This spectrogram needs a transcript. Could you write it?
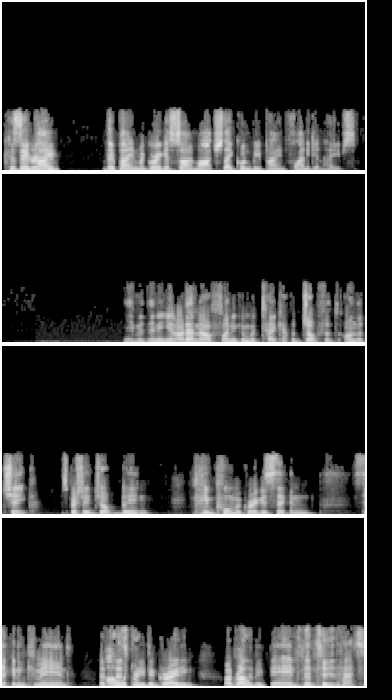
because they're reckon paying they're paying McGregor so much they couldn't be paying Flanagan heaps. yeah, but then again, I don't know if Flanagan would take up a job for on the cheap, especially a job being being Paul McGregor's second second in command. That, that's pretty degrading. I'd rather would- be banned than do that.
